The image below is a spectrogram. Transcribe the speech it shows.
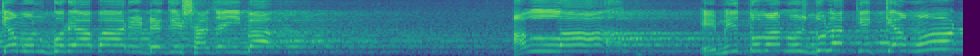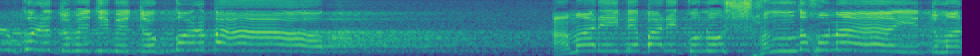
কেমন করে আবার এটাকে সাজাইবা। আল্লাহ এই মৃত মানুষগুলাকে কেমন করে তুমি জীবিত করবা। আমার এই ব্যাপারে কোনো সন্দেহ নাই, তোমার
